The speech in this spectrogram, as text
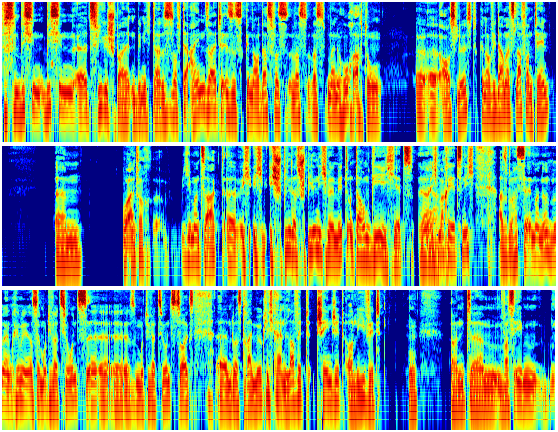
das ist ein bisschen, bisschen äh, zwiegespalten bin ich da. Das ist auf der einen Seite ist es genau das, was, was, was meine Hochachtung äh, äh, auslöst, genau wie damals Lafontaine. Ähm, wo einfach äh, jemand sagt, äh, ich, ich, ich spiele das Spiel nicht mehr mit und darum gehe ich jetzt. Ja. Ich mache jetzt nicht, also du hast ja immer, ne, dann kennen wir aus der Motivations, äh, äh, Motivationszeugs, äh, du hast drei Möglichkeiten, love it, change it or leave it. Hm? Und ähm, was eben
